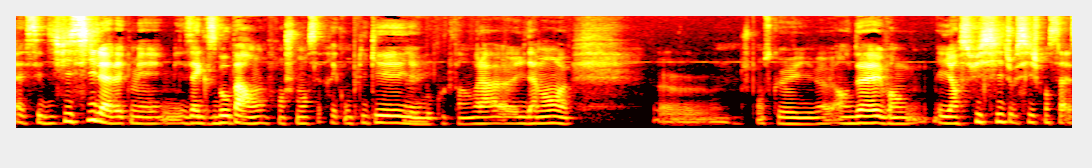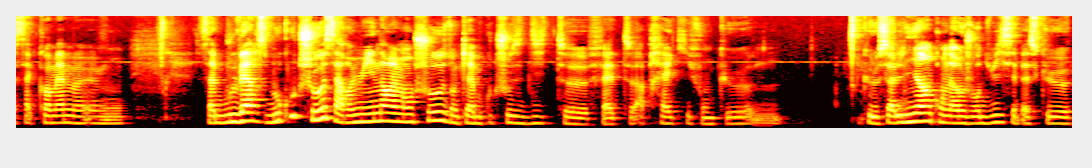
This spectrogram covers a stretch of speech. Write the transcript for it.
assez difficile avec mes, mes ex-beaux-parents. Franchement, c'est très compliqué. Il y a eu beaucoup de. Enfin, voilà, évidemment, je pense qu'un deuil ou un- et un suicide aussi, je pense que ça, ça quand même. Ça bouleverse beaucoup de choses, ça remue énormément de choses. Donc, il y a beaucoup de choses dites, euh, faites après qui font que, euh, que le seul lien qu'on a aujourd'hui, c'est parce que.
